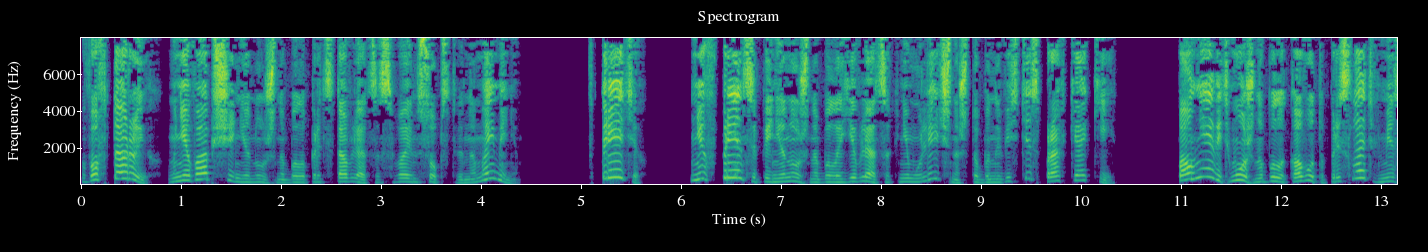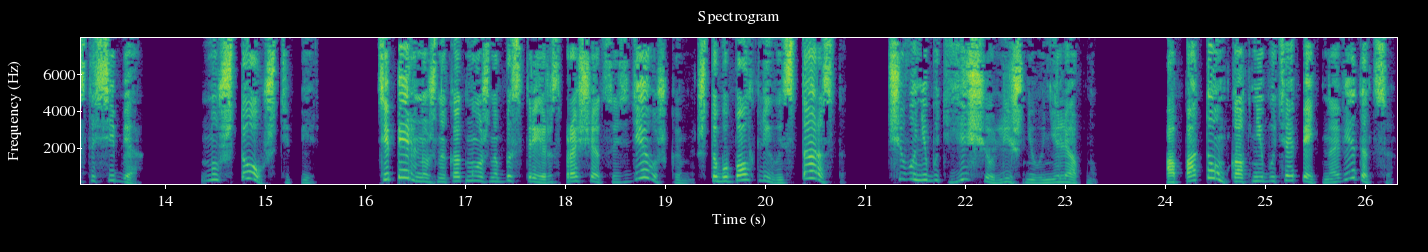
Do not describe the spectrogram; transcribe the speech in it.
Во-вторых, мне вообще не нужно было представляться своим собственным именем. В-третьих, мне в принципе не нужно было являться к нему лично, чтобы навести справки о Кейт. Вполне ведь можно было кого-то прислать вместо себя. Ну что уж теперь. Теперь нужно как можно быстрее распрощаться с девушками, чтобы болтливый староста чего-нибудь еще лишнего не ляпнул а потом как-нибудь опять наведаться,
